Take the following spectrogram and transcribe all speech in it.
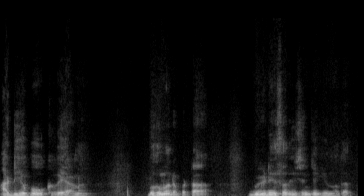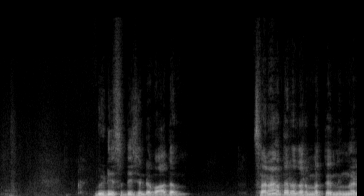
അടിയൊപ്പ് വെക്കുകയാണ് ബഹുമാനപ്പെട്ട വി ഡി സതീശൻ ചെയ്യുന്നത്. വി ഡി സതീശന്റെ വാദം സനാതനധർമ്മത്തെ നിങ്ങൾ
